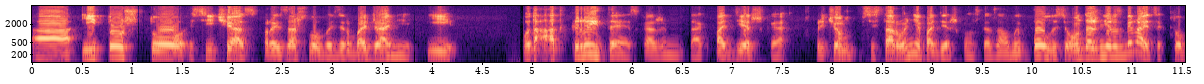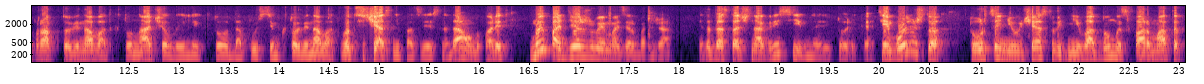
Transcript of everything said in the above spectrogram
А, и то, что сейчас произошло в Азербайджане, и вот открытая, скажем так, поддержка, причем всесторонняя поддержка, он сказал, мы полностью, он даже не разбирается, кто прав, кто виноват, кто начал или кто, допустим, кто виноват. Вот сейчас непосредственно, да, он говорит, мы поддерживаем Азербайджан. Это достаточно агрессивная риторика. Тем более, что Турция не участвует ни в одном из форматов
